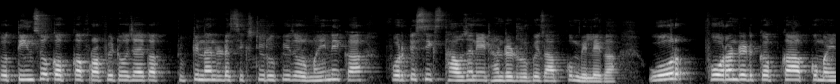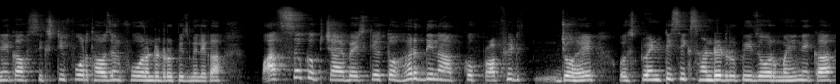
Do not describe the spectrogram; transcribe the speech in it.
तो तीन सौ कप का प्रॉफिट हो जाएगा फिफ्टीन हंड्रेड सिक्सटी रुपीज़ और महीने का forty six thousand eight hundred rupees आपको मिलेगा। और फोर हंड्रेड कप का आपको महीने का sixty four thousand four hundred rupees मिलेगा। 500 कप चाय बेचते हैं तो हर दिन आपको प्रॉफिट जो है, उस ट्वेंटी सिक्स हंड्रेड रुपीज़ और महीने का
